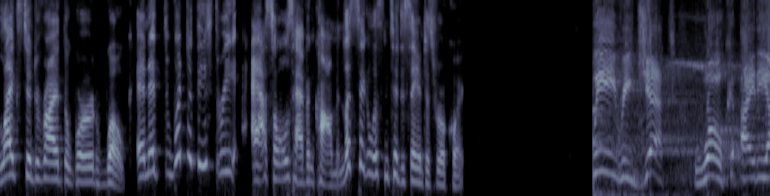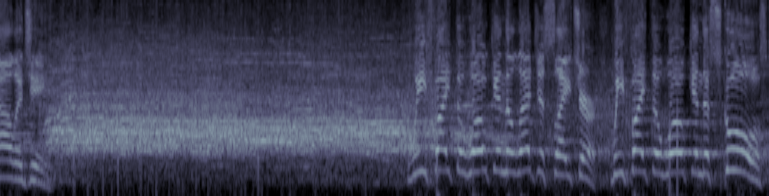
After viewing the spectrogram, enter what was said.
likes to deride the word woke. And it what do these three assholes have in common? Let's take a listen to DeSantis real quick. We reject woke ideology. We fight the woke in the legislature. We fight the woke in the schools.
